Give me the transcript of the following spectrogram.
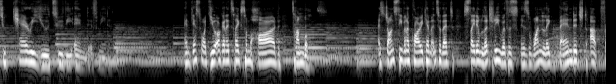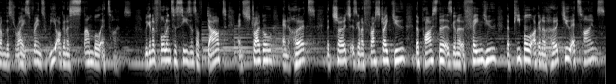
to carry you to the end if needed. And guess what? You are going to take some hard tumbles as John Stephen Akhwari came into that stadium literally with his, his one leg bandaged up from this race, friends, we are going to stumble at times. We're going to fall into seasons of doubt and struggle and hurt. The church is going to frustrate you. The pastor is going to offend you. The people are going to hurt you at times.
